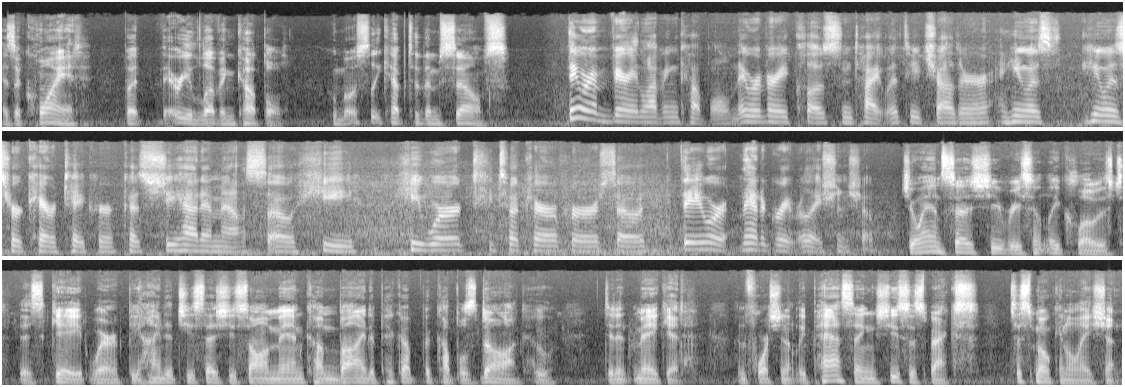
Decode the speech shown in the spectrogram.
as a quiet but very loving couple who mostly kept to themselves. They were a very loving couple. They were very close and tight with each other. And he was he was her caretaker because she had MS. So he he worked. He took care of her. So they were they had a great relationship. Joanne says she recently closed this gate where behind it she says she saw a man come by to pick up the couple's dog who didn't make it. Unfortunately, passing she suspects to smoke inhalation.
